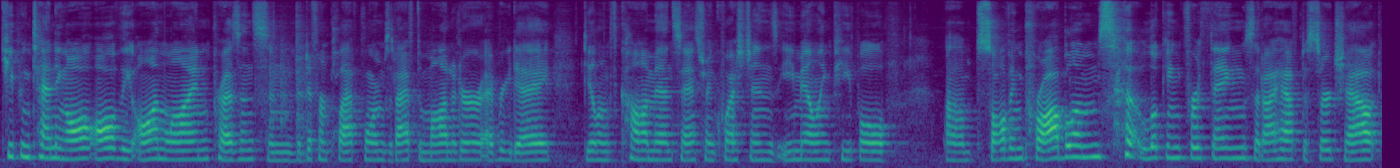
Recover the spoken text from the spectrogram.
keeping tending all, all the online presence and the different platforms that I have to monitor every day, dealing with comments, answering questions, emailing people, um, solving problems, looking for things that I have to search out,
